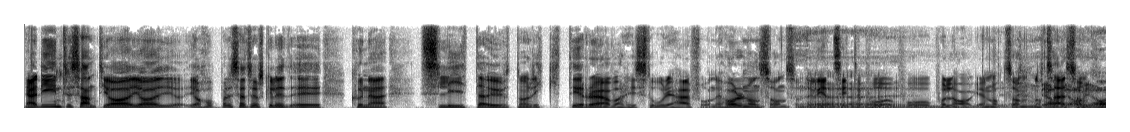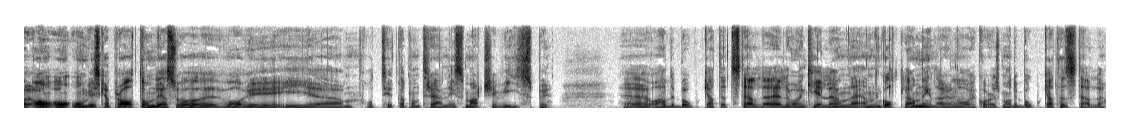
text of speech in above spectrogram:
Ja det är intressant, jag, jag, jag hoppades att jag skulle uh, kunna slita ut någon riktig rövarhistoria härifrån det. Har du någon sån som du vet sitter på, på, på lager? Något, som, något ja, så som... Ja, om, om, vi ska prata om det så var vi i, och tittade på en träningsmatch i Visby. Eh, och hade bokat ett ställe, eller var en kille, en, en gotlänning där, en aik som hade bokat ett ställe.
